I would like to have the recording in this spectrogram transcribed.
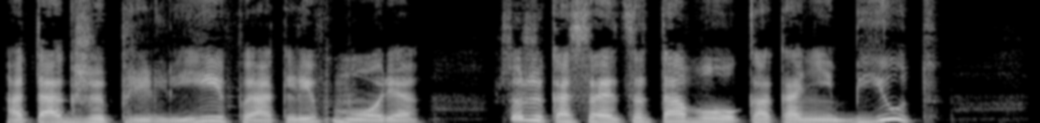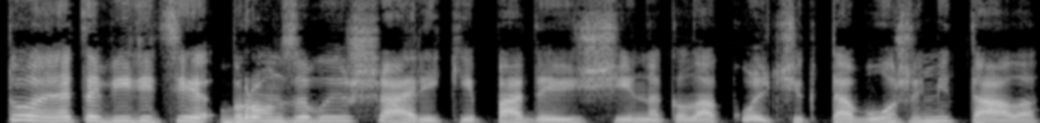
а также прилив и отлив моря. Что же касается того, как они бьют, то это, видите, бронзовые шарики, падающие на колокольчик того же металла,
